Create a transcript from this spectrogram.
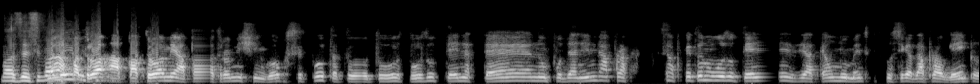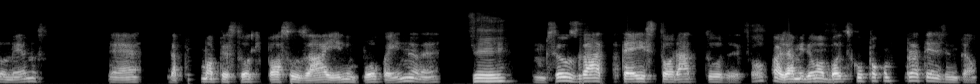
Mas esse valeu. a, patroa, a, patroa me, a patroa me xingou, você, puta, tu, tu, tu usa o tênis até não puder nem dar pra. Sabe, por que tu não usa o tênis e até um momento que tu consiga dar para alguém, pelo menos, né? dá para uma pessoa que possa usar ele um pouco ainda, né? Sim. Não precisa usar até estourar tudo. Opa, já me deu uma boa desculpa para comprar tênis, então.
